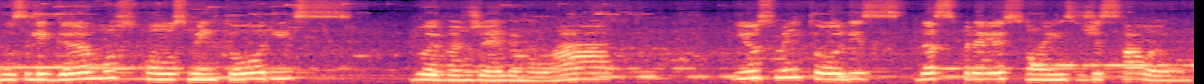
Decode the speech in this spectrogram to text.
nos ligamos com os mentores do Evangelho no Lar e os mentores das preleções de salão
